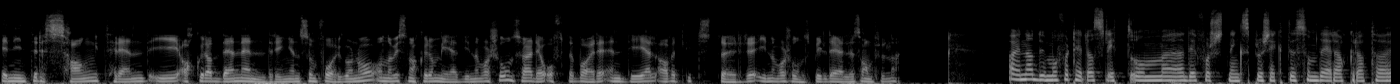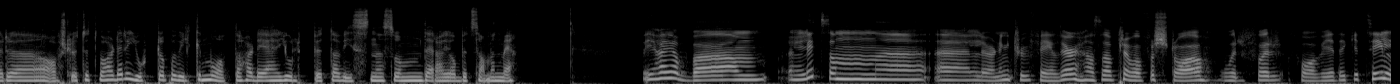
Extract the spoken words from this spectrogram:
en interessant trend i akkurat den endringen som foregår nå. Og når vi snakker om medieinnovasjon, så er det ofte bare en del av et litt større innovasjonsbilde i hele samfunnet. Aina, du må fortelle oss litt om eh, det forskningsprosjektet som dere akkurat har eh, avsluttet. Hva har dere gjort, og på hvilken måte har det hjulpet avisene som dere har jobbet sammen med? Vi har jobba litt sånn uh, learning through failure, altså prøve å forstå hvorfor får vi det ikke til.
